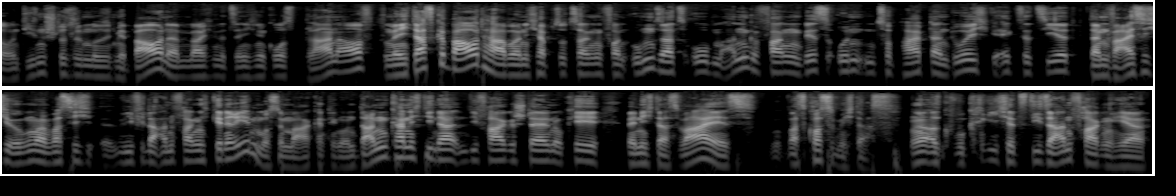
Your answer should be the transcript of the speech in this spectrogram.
So, und diesen Schlüssel muss ich mir bauen, dann mache ich letztendlich einen großen Plan auf. Und wenn ich das gebaut habe und ich habe sozusagen von Umsatz oben angefangen bis unten zur Pipeline durchexerziert, dann weiß ich irgendwann, was ich, wie viele Anfragen ich generieren muss im Marketing. Und dann kann ich die, die Frage stellen, okay, wenn ich das weiß, was kostet mich das? Also wo kriege ich jetzt diese Anfragen her?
